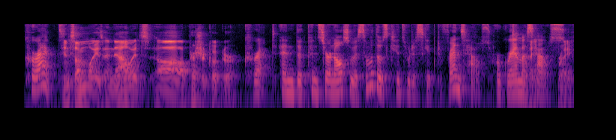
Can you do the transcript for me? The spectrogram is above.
correct. in some ways, and now it's uh, pressure cooker. Correct. And the concern also is some of those kids would escape to friend's house or grandma's Right, house. right,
